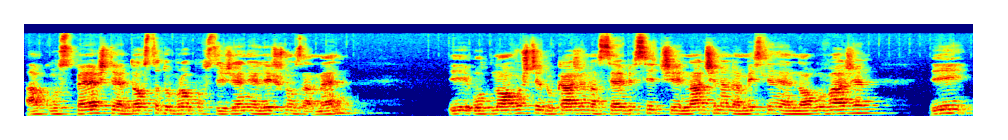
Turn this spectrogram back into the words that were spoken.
Ако успея, ще е доста добро постижение лично за мен. И отново ще докажа на себе си, че начина на мислене е много важен и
